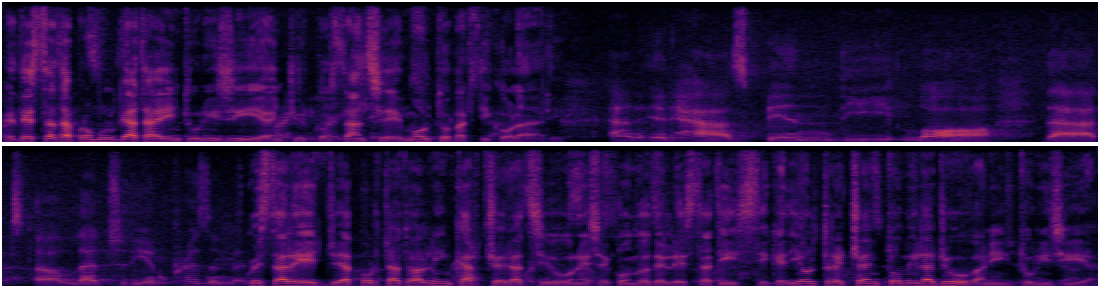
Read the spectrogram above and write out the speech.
ed è stata promulgata in Tunisia in circostanze molto particolari. Questa legge ha portato all'incarcerazione, secondo delle statistiche, di oltre 100.000 giovani in Tunisia.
